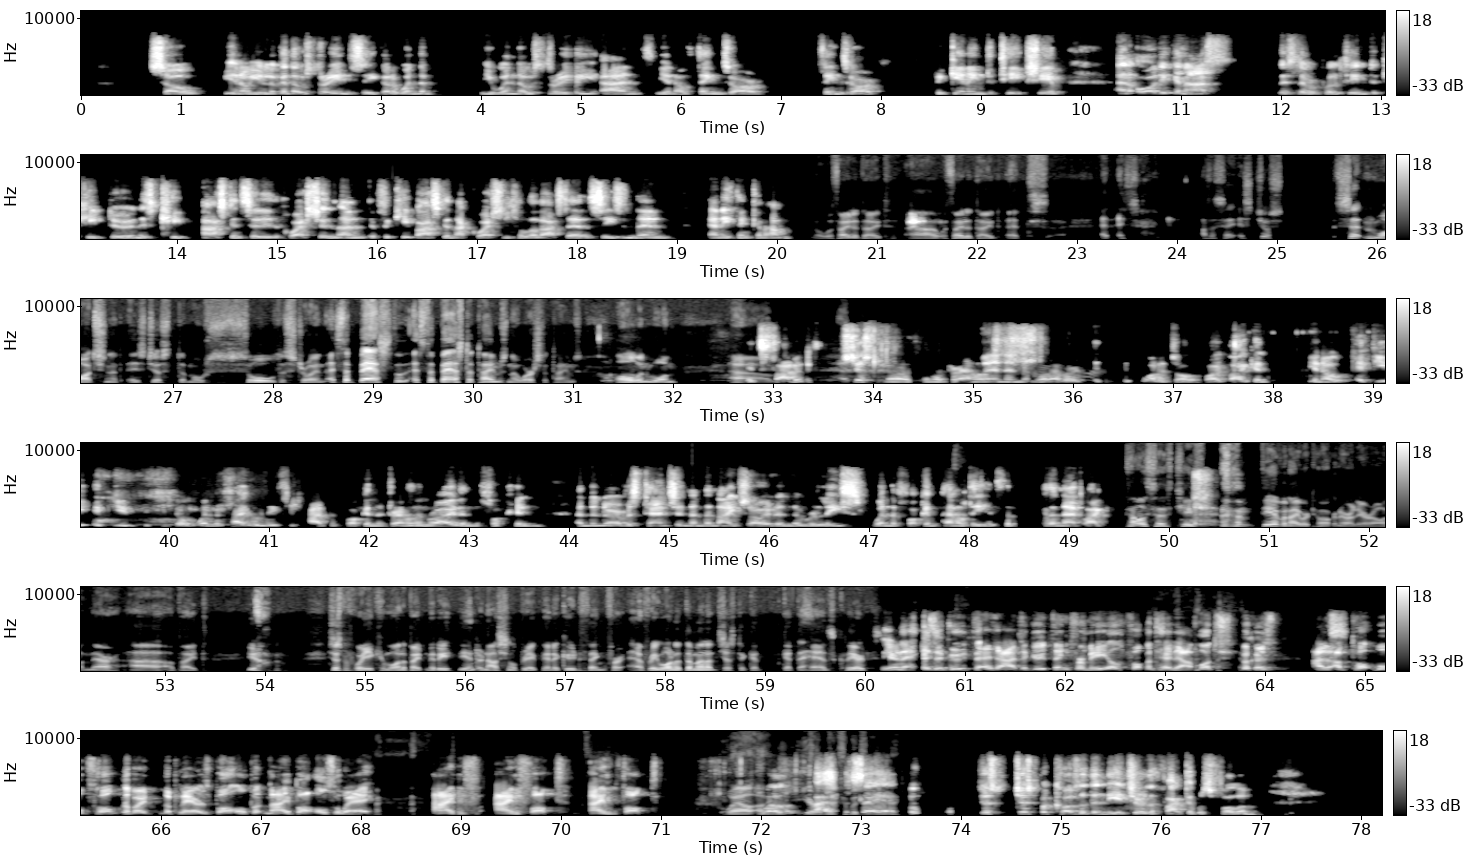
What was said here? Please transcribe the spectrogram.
So you know you look at those three and you say you got to win them. You win those three, and you know things are things are beginning to take shape. And all you can ask this Liverpool team to keep doing is keep asking City the question. And if they keep asking that question till the last day of the season, then anything can happen. No, without a doubt, uh, without a doubt, it's it, it's as I say, it's just sitting watching it is just the most soul destroying. It's the best. It's the best at times and the worst of times, all in one. Um, It's fabulous. It's just nerves and adrenaline and whatever. It, it's what it's all about. Like, and you know, if you if you if you don't win the title, at least you've had the fucking adrenaline ride and the fucking and the nervous tension and the nights out and the release when the fucking penalty hits the the net. Like, Tell us this, Chief. Dave and I were talking earlier on there uh, about, you know, just before you came on, about maybe the international break being a good thing for everyone at the minute, just to get, get the heads cleared. near the It's a good. Th- it's a good thing for me. I'll fucking tell you that much because I, I've talked. We've talked about the players' bottle, but my bottle's away. I'm f- I'm fucked. I'm fucked. Well, I Well, you're I a have to say, just just because of the nature, of the fact it was Fulham,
